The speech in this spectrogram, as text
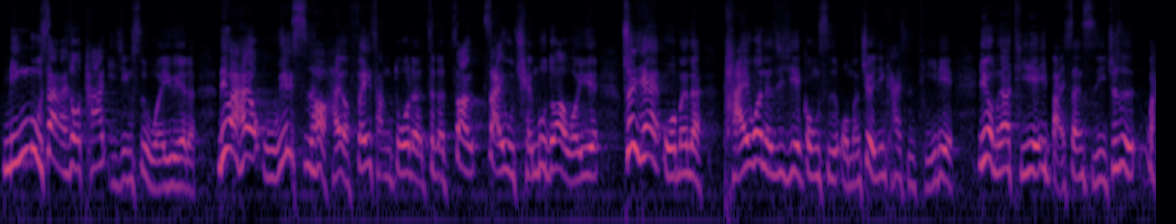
名目上来说他已经是违约了。另外还有五月四号还有非常多的这个债债务全部都要违约，所以现在我们的台湾的这些公司我们就已经开始提列，因为我们要提列一百三十亿，就是嘛，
